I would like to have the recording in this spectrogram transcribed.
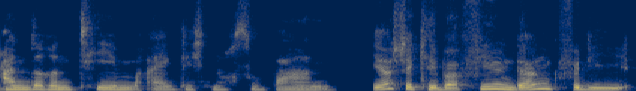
anderen Themen eigentlich noch so waren. Ja, Shekeba, vielen Dank für die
